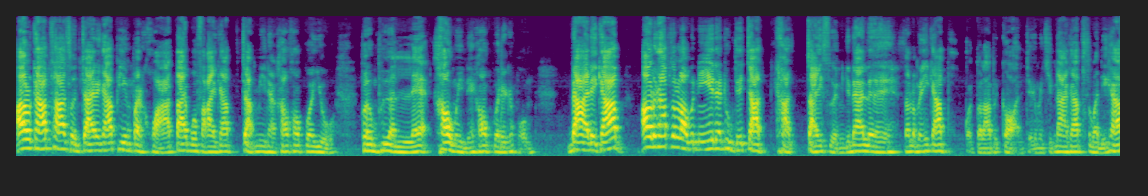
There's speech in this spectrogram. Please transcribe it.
เอาละครับถ้าสนใจนะครับเพียงปัดขวาใต้โปรไฟล์ครับจะมีทางเข้าครอบครัวอยู่ เพิ่มเพื่อนและเข้ามาในครอบครัวเลยครับผม ได้เลยครับ เอาละครับสำหรับวันนี้ถ้าถูกใจจัดขัดใจสวนกันได้เลยสำหรับวันนี้ครับขอตัวลาไปก่อนเจอกันใหม่คลิปหน้าครับ สวัสดีครับ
